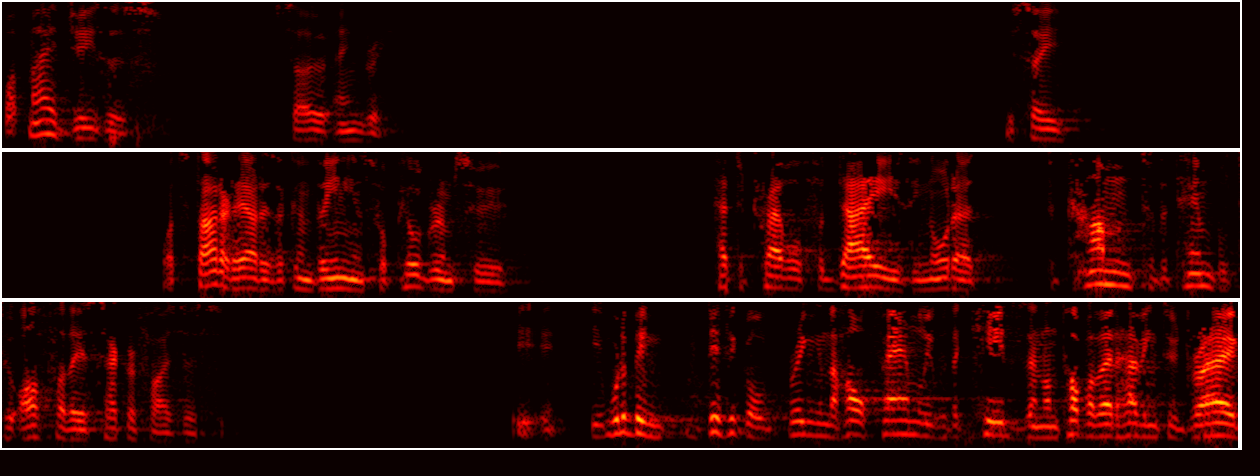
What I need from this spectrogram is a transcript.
What made Jesus so angry? You see, what started out as a convenience for pilgrims who had to travel for days in order to come to the temple to offer their sacrifices. It, it would have been difficult bringing the whole family with the kids, and on top of that, having to drag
